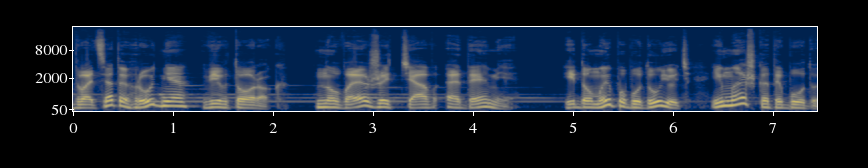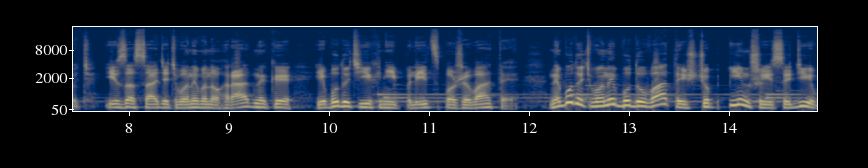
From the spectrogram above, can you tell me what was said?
20 грудня вівторок. Нове життя в Едемі. І доми побудують, і мешкати будуть, і засадять вони виноградники, і будуть їхній плід споживати. Не будуть вони будувати, щоб інший сидів,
